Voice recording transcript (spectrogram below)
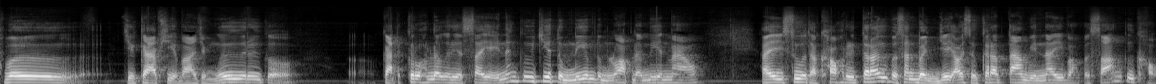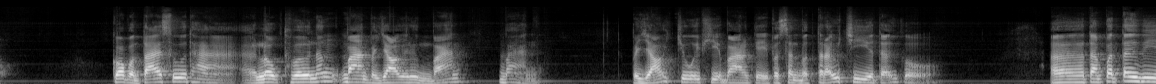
ធ្វើជាការព្យាបាលជំងឺឬក៏ កាត់គ្រោះលើករាសីអីហ្នឹងគឺជាទំនៀមទម្លាប់ដែលមានមកហើយសួរថាខុសឬត្រូវបើសិនបើនិយាយឲ្យសុក្រិតតាមវិន័យរបស់ព្រះសង្ឃគឺខុសក៏ប៉ុន្តែសួរថាលោកធ្វើហ្នឹងបានប្រយោជន៍ឬមិនបានបានប្រយោជន៍ជួយព្យាបាលគេបើសិនបើត្រូវជាទៅក៏អឺតាមពិតទៅវា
